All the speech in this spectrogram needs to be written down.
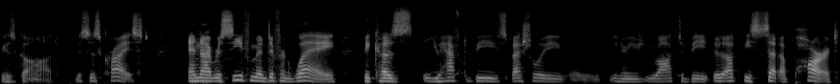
is God. This is Christ. And I receive him in a different way because you have to be specially, uh, you know, you, you ought to be, there ought to be set apart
